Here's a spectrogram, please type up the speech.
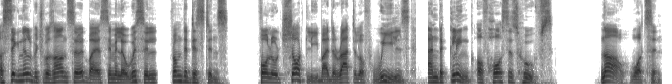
a signal which was answered by a similar whistle from the distance, followed shortly by the rattle of wheels and the clink of horses' hoofs. Now, Watson,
